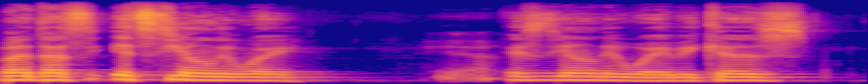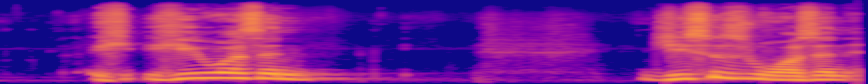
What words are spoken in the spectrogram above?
But that's it's the only way. Yeah. It's the only way because he, he wasn't Jesus wasn't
